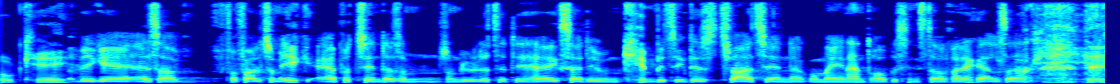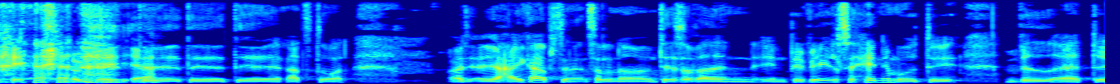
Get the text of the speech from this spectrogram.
Okay. Hvilket, altså, for folk, som ikke er på Tinder, som, som lytter til det her, ikke, så er det jo en kæmpe ting. Det svarer til, at en narkoman, han dropper sine stoffer, ikke? Altså, okay. Det, okay, ja. det, det, det er ret stort. Og jeg har ikke abstinens eller noget, men det har så været en, en bevægelse hen imod det, ved at uh,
